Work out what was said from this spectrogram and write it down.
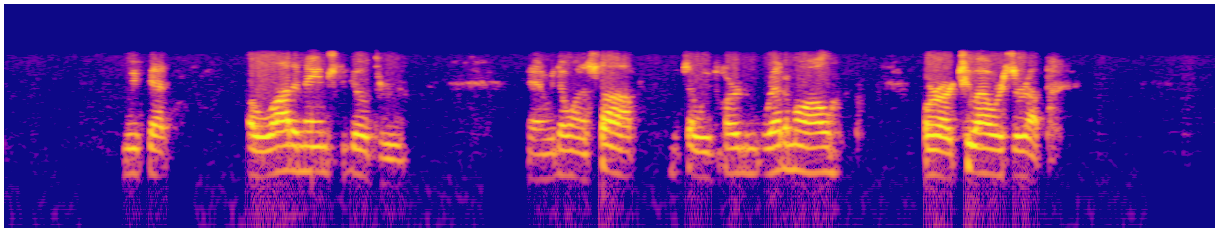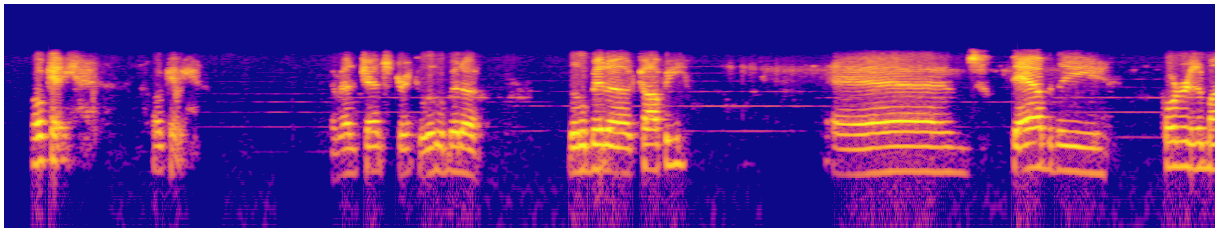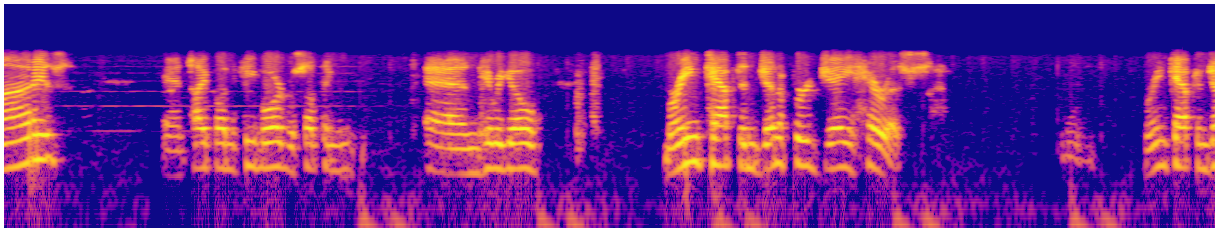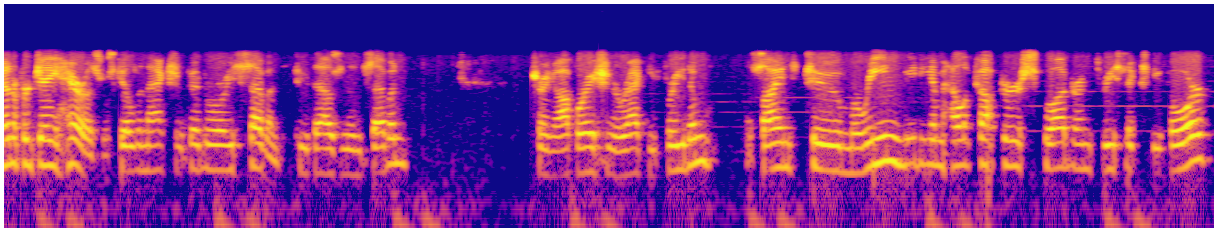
We've got a lot of names to go through, and we don't want to stop until we've heard, read them all, or our two hours are up. Okay. Okay. I've had a chance to drink a little bit of little bit of coffee and dab the corners of my eyes and type on the keyboard with something. And here we go. Marine captain jennifer j. Harris. Marine captain jennifer j. Harris was killed in action february 7th 2007 during operation iraqi freedom assigned to Marine Medium Helicopter Squadron 364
